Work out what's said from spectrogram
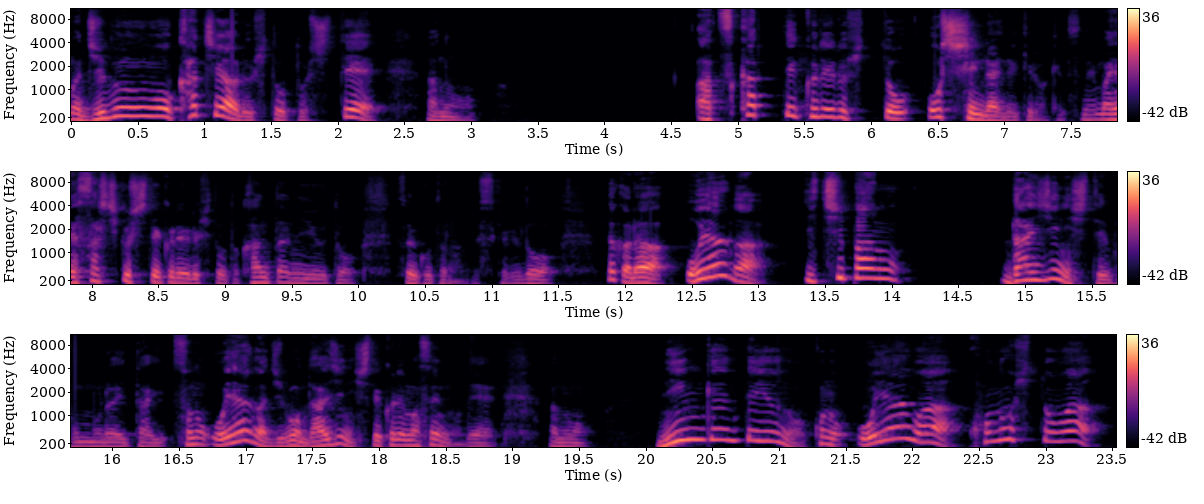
まあ、自分を価値ある人としてあの扱ってくれる人を信頼できるわけですね。まあ、優しくしてくれる人と簡単に言うとそういうことなんですけれどだから親が一番大事にしてもらいたいその親が自分を大事にしてくれませんのであの人間っていうのこの親はこの人は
